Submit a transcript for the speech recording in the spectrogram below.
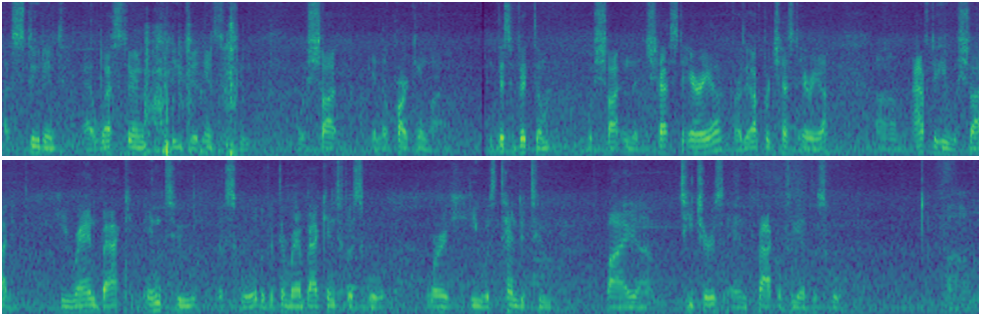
a student at Weston Collegiate Institute was shot in the parking lot. This victim was shot in the chest area, or the upper chest area. Um, after he was shot, he ran back into the school. The victim ran back into the school where he was tended to by um, teachers and faculty at the school. Um,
